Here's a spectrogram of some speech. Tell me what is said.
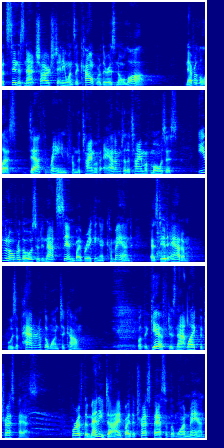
but sin is not charged to anyone's account where there is no law. Nevertheless, death reigned from the time of Adam to the time of Moses, even over those who did not sin by breaking a command, as did Adam, who was a pattern of the one to come. But the gift is not like the trespass. For if the many died by the trespass of the one man,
